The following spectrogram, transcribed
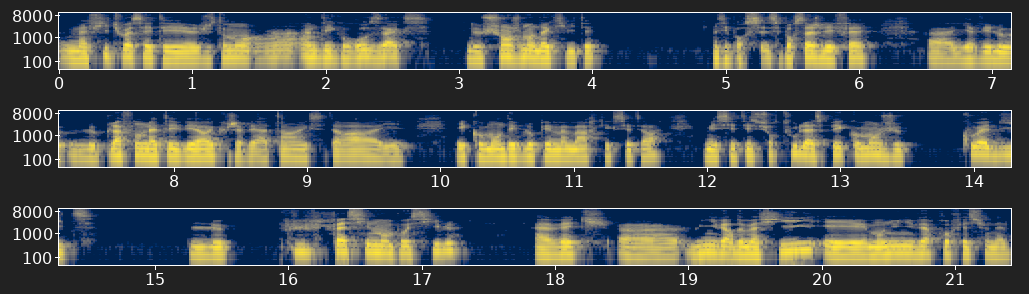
ma fille, tu vois, ça a été justement un, des gros axes de changement d'activité. C'est pour, ça que je l'ai fait. Euh, il y avait le, plafond de la TVA que j'avais atteint, etc. Et, et, comment développer ma marque, etc. Mais c'était surtout l'aspect comment je cohabite le plus facilement possible avec euh, l'univers de ma fille et mon univers professionnel.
